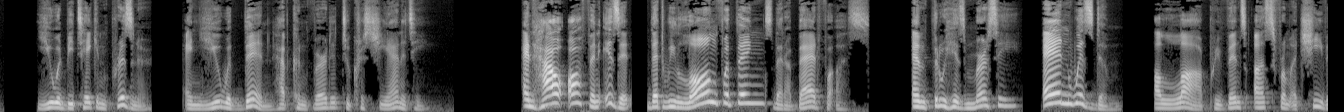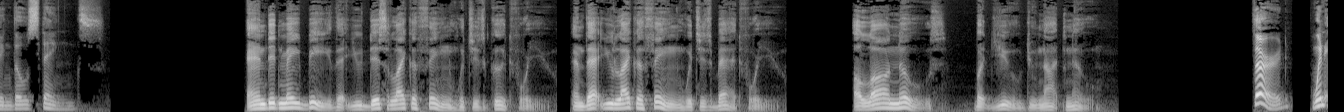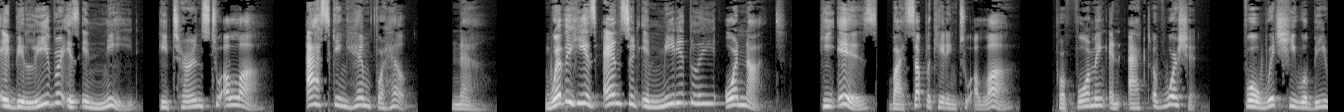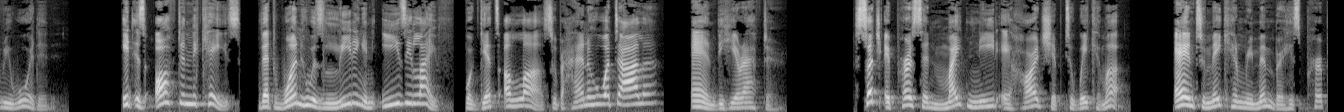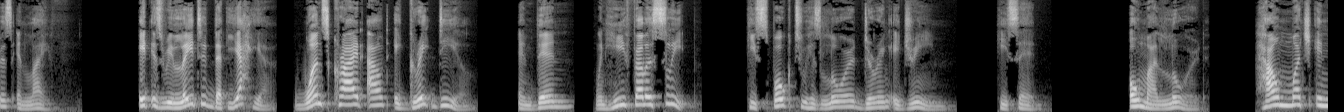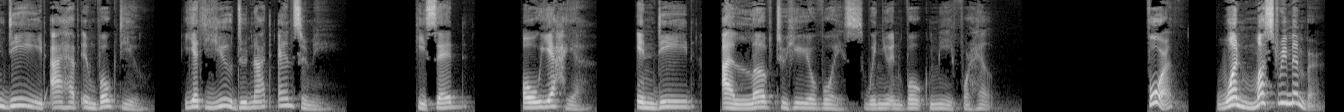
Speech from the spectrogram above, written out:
you would be taken prisoner, and you would then have converted to Christianity. And how often is it that we long for things that are bad for us? And through His mercy and wisdom, Allah prevents us from achieving those things. And it may be that you dislike a thing which is good for you, and that you like a thing which is bad for you. Allah knows, but you do not know. Third, when a believer is in need, he turns to Allah, asking Him for help. Now, whether he is answered immediately or not, he is, by supplicating to Allah, performing an act of worship for which he will be rewarded. It is often the case that one who is leading an easy life forgets Allah subhanahu wa ta'ala and the hereafter. Such a person might need a hardship to wake him up and to make him remember his purpose in life. It is related that Yahya once cried out a great deal and then, when he fell asleep, he spoke to his Lord during a dream. He said, O my Lord, How much indeed I have invoked you, yet you do not answer me. He said, O Yahya, indeed I love to hear your voice when you invoke me for help. Fourth, one must remember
